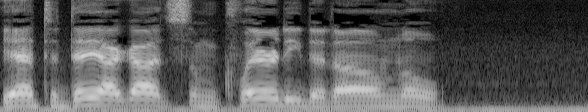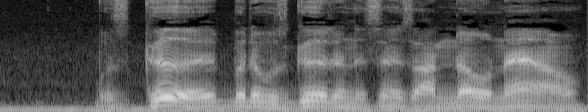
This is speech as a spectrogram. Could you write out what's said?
Yeah, today I got some clarity that I don't know was good, but it was good in the sense I know now.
